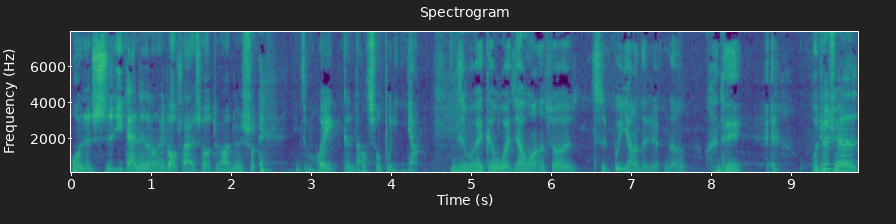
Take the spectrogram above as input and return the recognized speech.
或者是一旦那个东西露出来的时候，对方就会说：“哎，你怎么会跟当初不一样？你怎么会跟我交往的时候是不一样的人呢？” 对，我就觉得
